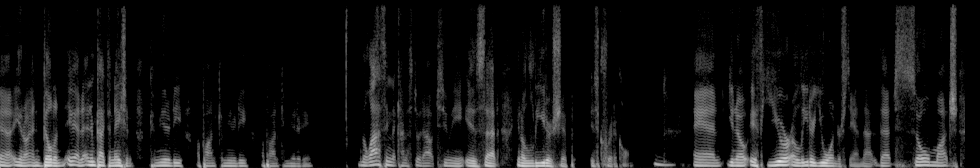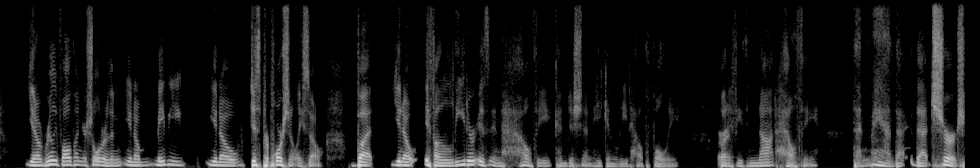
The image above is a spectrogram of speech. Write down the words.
uh, you know and build an, and impact a nation community upon community upon community. The last thing that kind of stood out to me is that you know leadership is critical. Mm-hmm. and you know if you're a leader you understand that that so much you know really falls on your shoulders and you know maybe you know disproportionately so. But you know, if a leader is in healthy condition, he can lead healthfully. Right. But if he's not healthy, then man, that that church,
